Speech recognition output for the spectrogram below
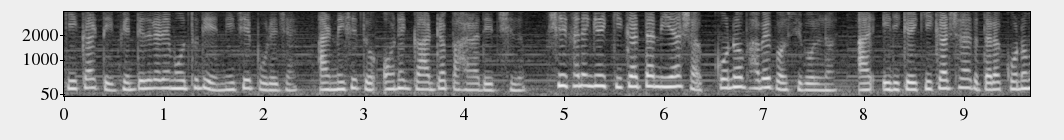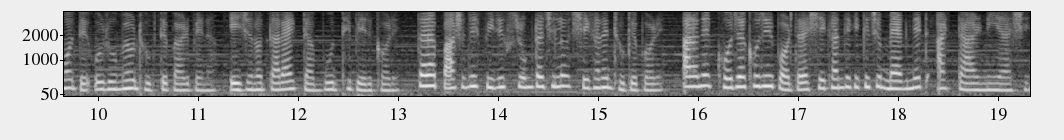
কি কার্ডটি ভেন্টিলেটারের মধ্য দিয়ে নিচে পড়ে যায়। আর নিচে তো অনেক গার্ডরা পাহারা দিচ্ছিল। সেখানে গিয়ে কিকারটা নিয়ে আসা কোনোভাবে পসিবল নয়। আর এদিকে ওই কিকার ছাড়া তো তারা কোনো মতে ওই রুমেও ঢুকতে পারবে না। এই জন্য তারা একটা বুদ্ধি বের করে। তারা পাশে যে ফিজিক্স রুমটা ছিল, সেখানে ঢুকে পড়ে। আর অনেক খোঁজাখুঁজির পর তারা সেখান থেকে কিছু ম্যাগনেট আর তার নিয়ে আসে।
